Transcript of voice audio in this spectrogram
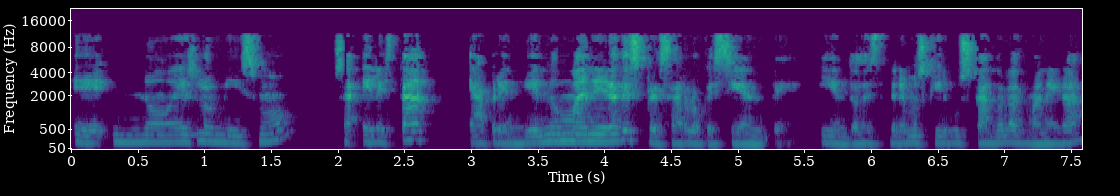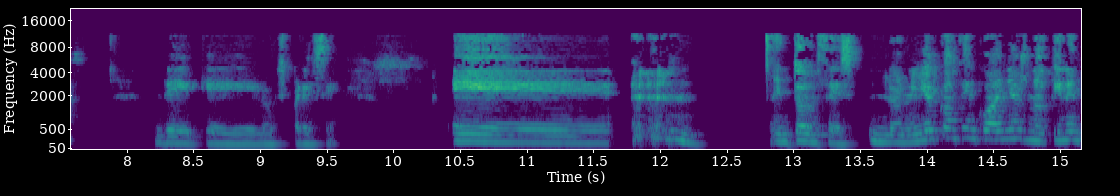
eh, no es lo mismo. O sea, él está aprendiendo maneras de expresar lo que siente y entonces tenemos que ir buscando las maneras de que lo exprese. Eh, entonces, los niños con cinco años no tienen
